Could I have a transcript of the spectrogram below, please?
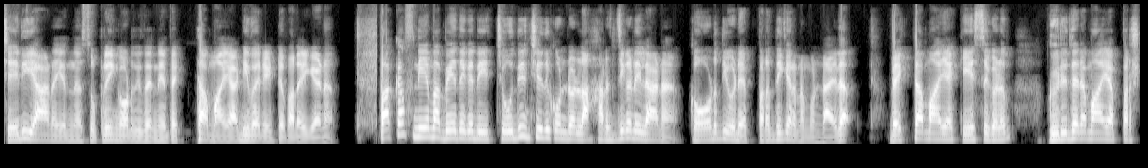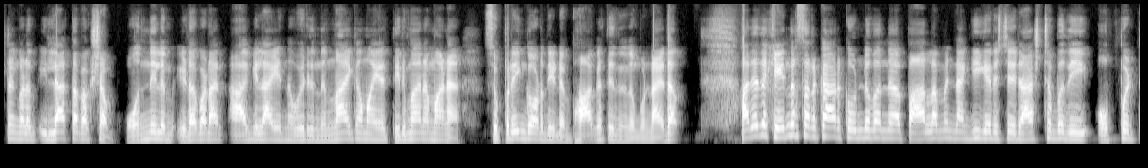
ശരിയാണ് എന്ന് സുപ്രീം കോടതി തന്നെ വ്യക്തമായി അടിവരയിട്ട് പറയുകയാണ്. വഖഫ് നിയമ ഭേദഗതി ചോദ്യം ചെയ്തുകൊണ്ടുള്ള ഹർജികളിലാണ് കോടതിയുടെ പ്രതികരണം ഉണ്ടായത് വ്യക്തമായ കേസുകളും ഗുരുതരമായ പ്രശ്നങ്ങളും ഇല്ലാത്ത പക്ഷം ഒന്നിലും ഇടപെടാൻ ആകില്ല എന്ന ഒരു നിർണായകമായ തീരുമാനമാണ് സുപ്രീം കോടതിയുടെ ഭാഗത്തു നിന്നും ഉണ്ടായത്. അതായത് കേന്ദ്ര സർക്കാർ കൊണ്ടുവന്ന് പാർലമെന്റ് അംഗീകരിച്ച് രാഷ്ട്രപതി ഒപ്പിട്ട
